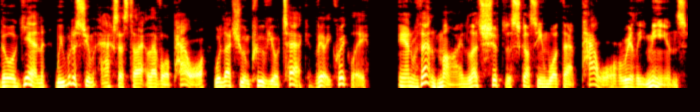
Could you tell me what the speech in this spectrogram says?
Though again, we would assume access to that level of power would let you improve your tech very quickly. And with that in mind, let's shift to discussing what that power really means.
